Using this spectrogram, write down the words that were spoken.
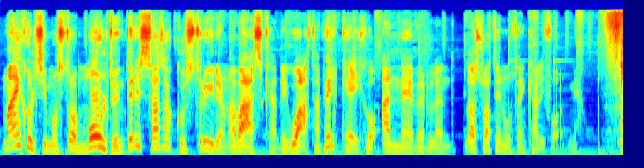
Michael si mostrò molto interessato a costruire una vasca adeguata per Keiko a Neverland, la sua tenuta in California.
